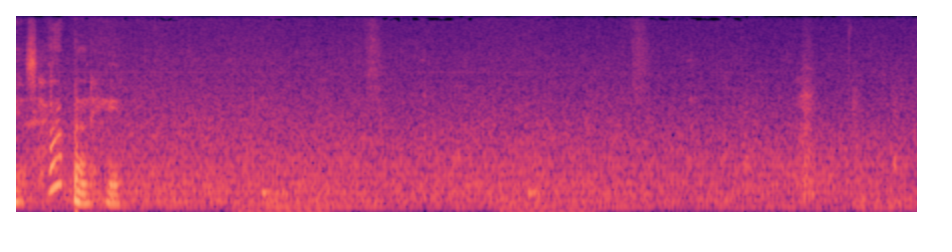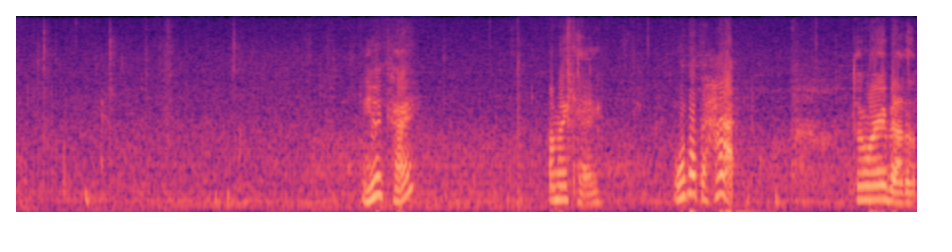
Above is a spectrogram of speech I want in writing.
Has happened here? You okay? I'm okay. What about the hat? Don't worry about it.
